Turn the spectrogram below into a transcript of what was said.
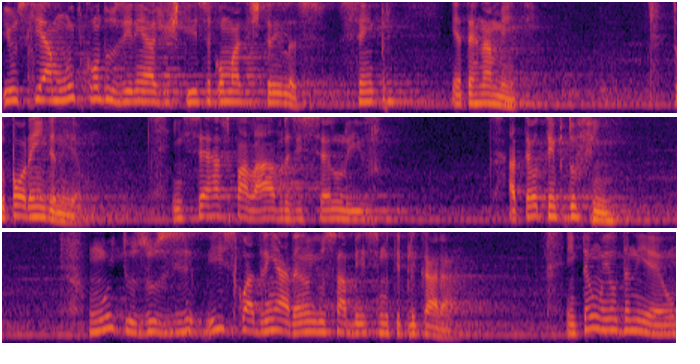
E os que há muito conduzirem à justiça como as estrelas, sempre e eternamente. Tu, porém, Daniel, encerra as palavras e sela o livro, até o tempo do fim. Muitos os esquadrinharão e o saber se multiplicará. Então eu, Daniel,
